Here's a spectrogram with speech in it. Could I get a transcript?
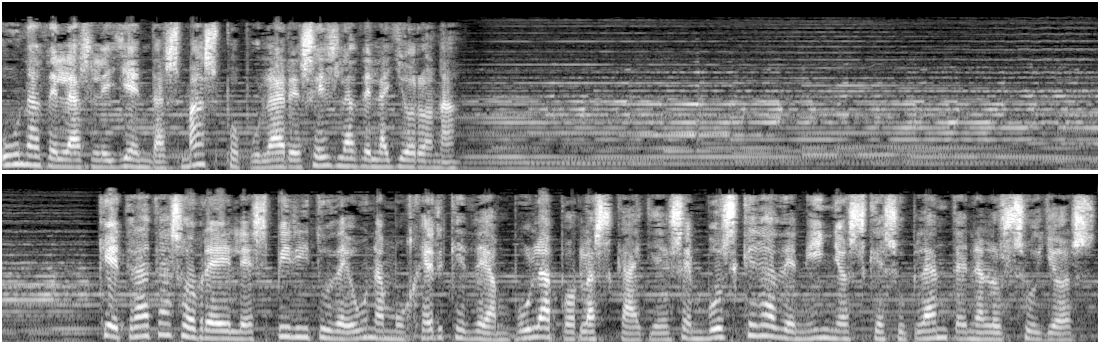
una de las leyendas más populares es la de La Llorona. Que trata sobre el espíritu de una mujer que deambula por las calles en búsqueda de niños que suplanten a los suyos,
